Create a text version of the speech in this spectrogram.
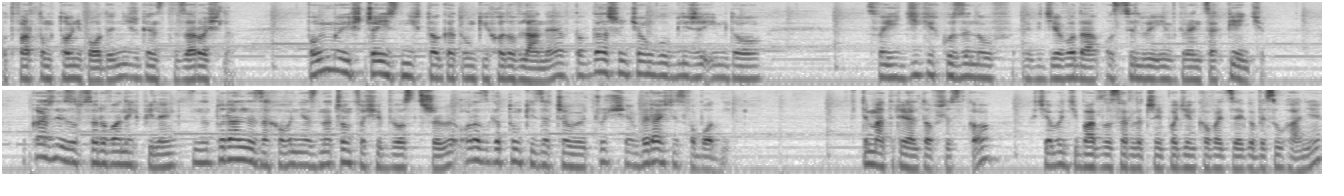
otwartą toń wody niż gęste zarośla. Pomimo iż część z nich to gatunki hodowlane, to w dalszym ciągu bliżej im do swoich dzikich kuzynów, gdzie woda oscyluje im w granicach 5. U każdej z obserwowanych pielęgnic naturalne zachowania znacząco się wyostrzyły oraz gatunki zaczęły czuć się wyraźnie swobodniej. W tym materiale to wszystko. Chciałbym Ci bardzo serdecznie podziękować za jego wysłuchanie.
